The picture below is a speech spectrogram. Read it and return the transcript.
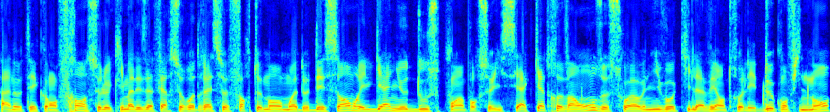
À noter qu'en France, le climat des affaires se redresse fortement au mois de décembre. Il gagne 12 points pour se hisser à 91, soit au niveau qu'il avait entre les deux confinements.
